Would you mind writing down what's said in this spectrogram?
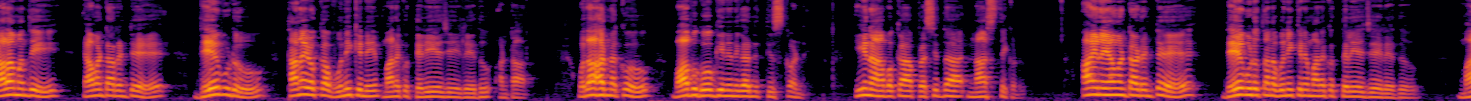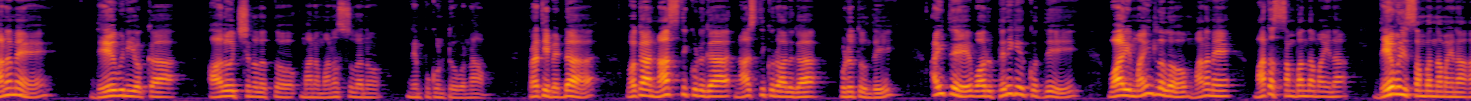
చాలామంది ఏమంటారంటే దేవుడు తన యొక్క ఉనికిని మనకు తెలియజేయలేదు అంటారు. ఉదాహరణకు బాబు గోగినేని గారిని తీసుకోండి. ఈయన ఒక ప్రసిద్ధ నాస్తికుడు. ఆయన ఏమంటాడంటే దేవుడు తన ఉనికిని మనకు తెలియజేయలేదు. మనమే దేవుని యొక్క ఆలోచనలతో మన మనస్సులను నింపుకుంటూ ఉన్నాం. ప్రతి బిడ్డ ఒక నాస్తికుడిగా నాస్తికురాలుగా పుడుతుంది. అయితే వారు పెరిగే కొద్దీ వారి మైండ్లలో మనమే మత సంబంధమైన దేవుని సంబంధమైన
